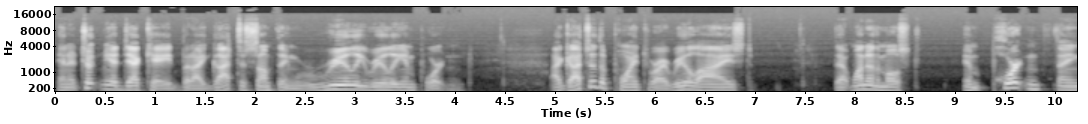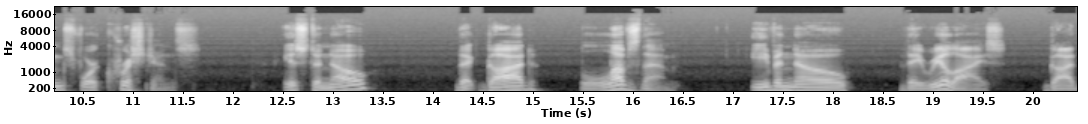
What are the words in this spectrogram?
And it took me a decade, but I got to something really, really important. I got to the point where I realized that one of the most important things for Christians is to know that God loves them, even though they realize God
